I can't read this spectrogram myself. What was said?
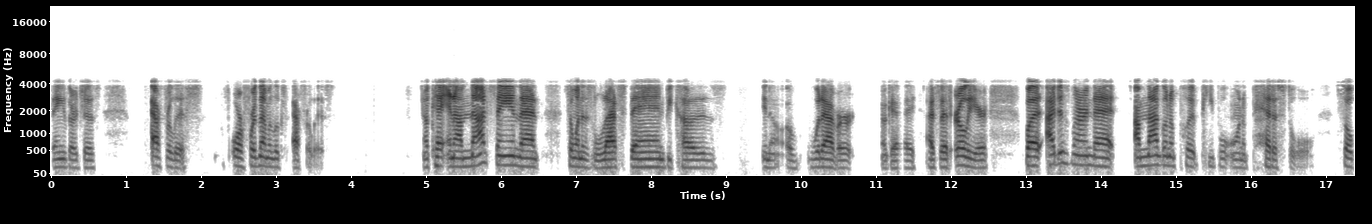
things are just effortless, or for them it looks effortless. Okay, and I'm not saying that someone is less than because, you know, of whatever. Okay, I said earlier, but I just learned that I'm not going to put people on a pedestal so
